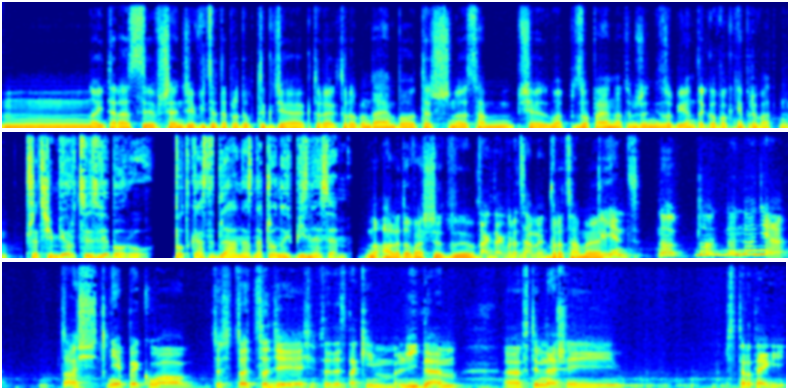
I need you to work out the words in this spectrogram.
Mm, No i teraz wszędzie widzę te produkty, gdzie, które, które oglądałem, bo też no, sam się łap- złapałem na tym, że nie zrobiłem tego w oknie prywatnym. Przedsiębiorcy z wyboru. Podcast dla naznaczonych biznesem. No ale to właśnie. Tak, tak, wracamy. Wracamy. Klient, no, no, no, no nie. Coś nie pykło, coś, co, co dzieje się wtedy z takim leadem e, w tym naszej strategii?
